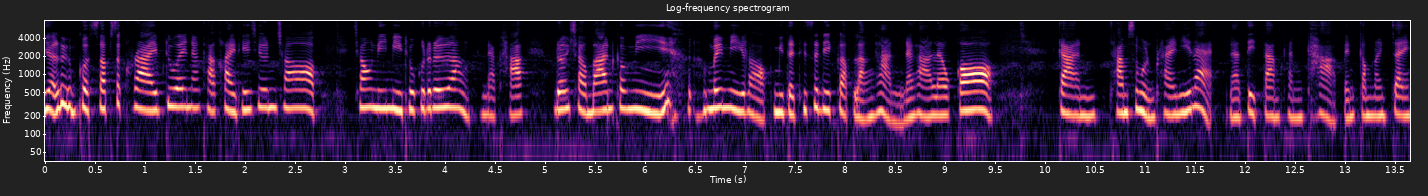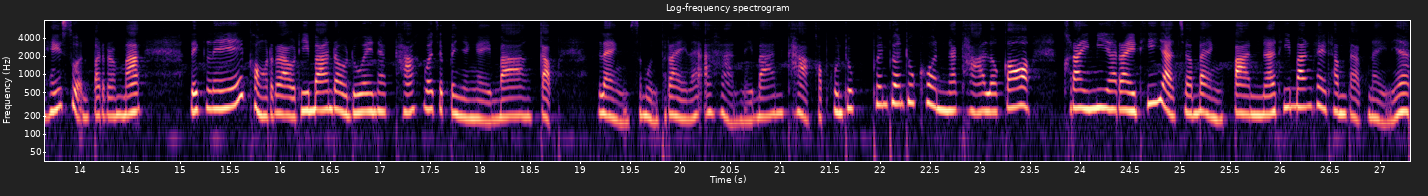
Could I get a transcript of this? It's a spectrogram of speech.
อย่าลืมกด subscribe ด้วยนะคะ ใครที่ชื่นชอบ ช่องนี้มีทุกเรื่องนะคะ เรื่องชาวบ้านก็มี ไม่มีหรอกมีแต่ทฤษฎีกลับหลังหันนะคะ แล้วก็การทำสมุนไพรนี้แหละนะติดตามกันค่ะ เป็นกำลังใจให้สวนปรมะเล็กๆของเราที่บ้านเราด้วยนะคะ ว่าจะเป็นยังไงบ้างกับ แหล่งสมุนไพรและอาหารในบ้านค่ะ ขอบคุณทุกเพื่อนๆทุกคนนะคะ แล้วก็ใครมีอะไรที่อยากจะแบ่งปันนะที่บ้านใครทำแบบไหนเนี่ย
